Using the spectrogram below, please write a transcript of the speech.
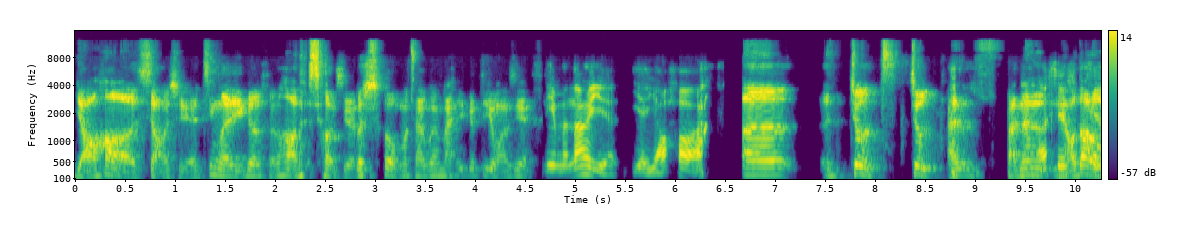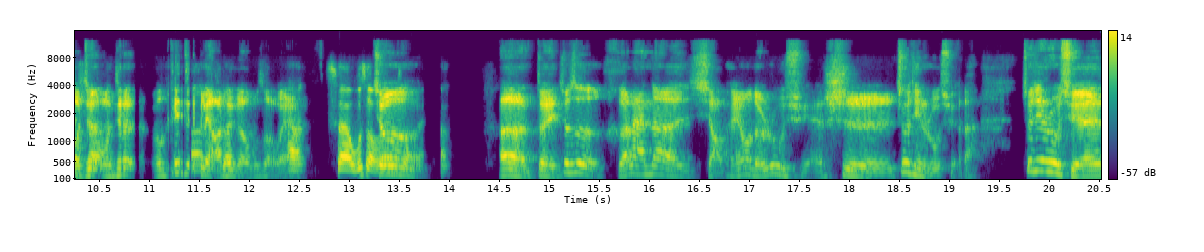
摇号小学进了一个很好的小学的时候，我们才会买一个帝王蟹。你们那儿也也摇号啊？呃。呃，就就哎，反正聊到了，我就我就我可以聊这个，无所谓啊，是啊，无所谓。就呃，对，就是荷兰的小朋友的入学是就近入学的，就近入学，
